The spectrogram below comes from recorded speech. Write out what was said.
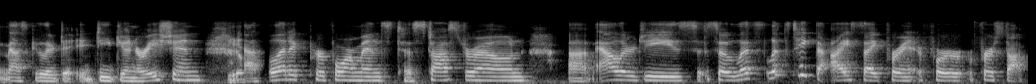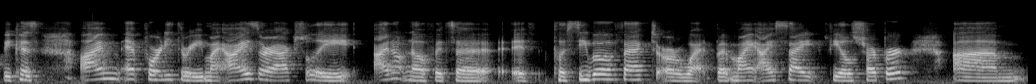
macular de- degeneration, yep. athletic performance, testosterone, um, allergies. So let's let's take the eyesight for for first off because I'm at 43. My eyes are actually I don't know if it's a if placebo effect or what, but my eyesight feels sharper, um,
